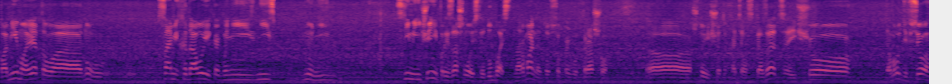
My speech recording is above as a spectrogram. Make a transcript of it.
Помимо этого, ну, сами ходовые как бы не, не, ну, не, с ними ничего не произошло, если дубасить нормально, то все как бы хорошо. Э, Что еще-то хотел сказать? Еще, да вроде все.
